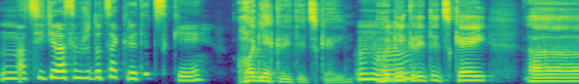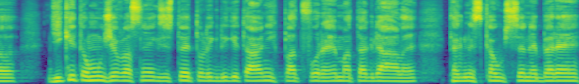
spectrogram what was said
nacítila jsem, že docela kritický hodně kritický. Mm-hmm. Hodně kritický. Uh, díky tomu, že vlastně existuje tolik digitálních platform a tak dále, tak dneska už se nebere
